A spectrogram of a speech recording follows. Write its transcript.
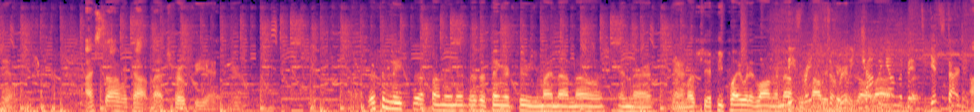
yeah. I still haven't gotten that trophy yet. Here. There's some neat stuff. I mean, there's a thing or two you might not know in there. Yeah. Unless you, if you play with it long enough, These you probably races are figure really it all chomping out. on the bit to get started. Uh,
